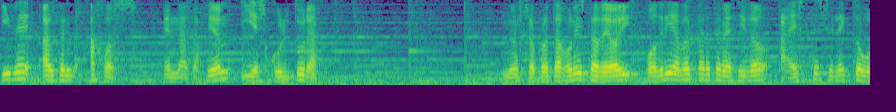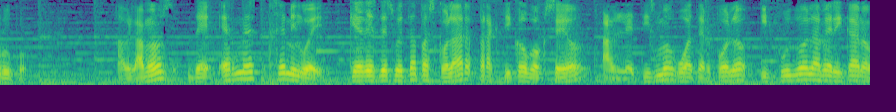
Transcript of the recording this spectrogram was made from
y de Alfred Ajos en natación y escultura. Nuestro protagonista de hoy podría haber pertenecido a este selecto grupo. Hablamos de Ernest Hemingway, que desde su etapa escolar practicó boxeo, atletismo, waterpolo y fútbol americano,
